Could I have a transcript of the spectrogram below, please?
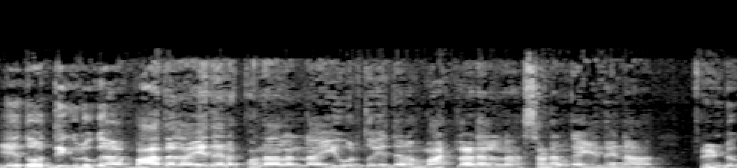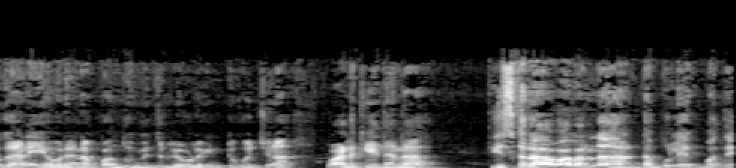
ఏదో దిగులుగా బాధగా ఏదైనా కొనాలన్నా ఎవరితో ఏదైనా మాట్లాడాలన్నా సడన్గా ఏదైనా ఫ్రెండ్ కానీ ఎవరైనా బంధుమిత్రులు ఎవరు ఇంటికి వచ్చినా వాళ్ళకి ఏదైనా తీసుకురావాలన్నా డబ్బు లేకపోతే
